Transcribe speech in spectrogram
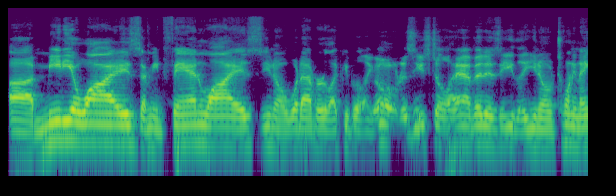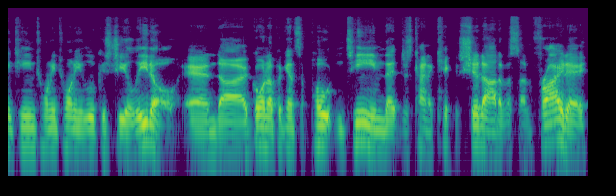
uh, media wise. I mean, fan wise, you know, whatever. Like people are like, oh, does he still have it? Is he, you know, 2019, 2020 Lucas Giolito, and uh, going up against a potent team that just kind of kicked the shit out of us on Friday.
